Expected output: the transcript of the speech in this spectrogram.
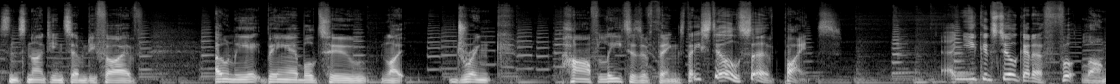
since 1975 only being able to like drink half litres of things. They still served pints. And you could still get a foot long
